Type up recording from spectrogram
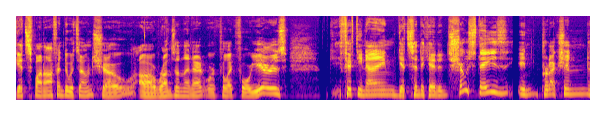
gets spun off into its own show, uh, runs on the network for like four years. 59 gets syndicated. Show stays in production uh,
